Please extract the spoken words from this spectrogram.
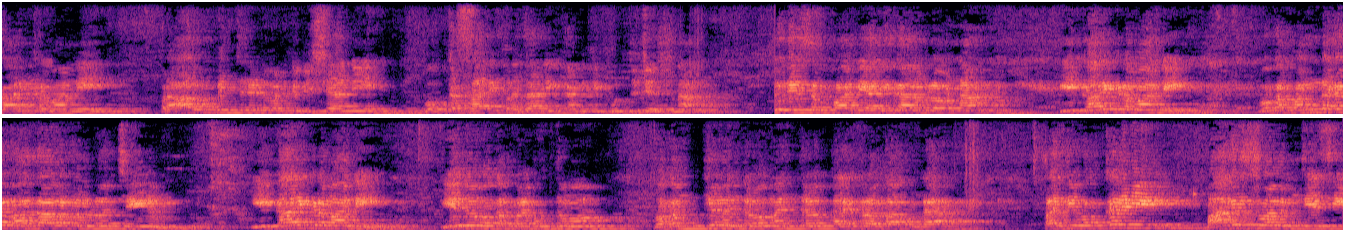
కార్యక్రమాన్ని ప్రారంభించినటువంటి విషయాన్ని ఒక్కసారి ప్రజానీకానికి గుర్తు చేస్తున్నాను తెలుగుదేశం పార్టీ అధికారంలో ఉన్న ఈ కార్యక్రమాన్ని ఒక పండగ వాతావరణంలో చేయడం. ఈ కార్యక్రమాన్ని ఏదో ఒక ప్రభుత్వమో ఒక ముఖ్యమంత్రో మంత్రో కలెక్టరో కాకుండా ప్రతి ఒక్కరిని భాగస్వామ్యం చేసి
